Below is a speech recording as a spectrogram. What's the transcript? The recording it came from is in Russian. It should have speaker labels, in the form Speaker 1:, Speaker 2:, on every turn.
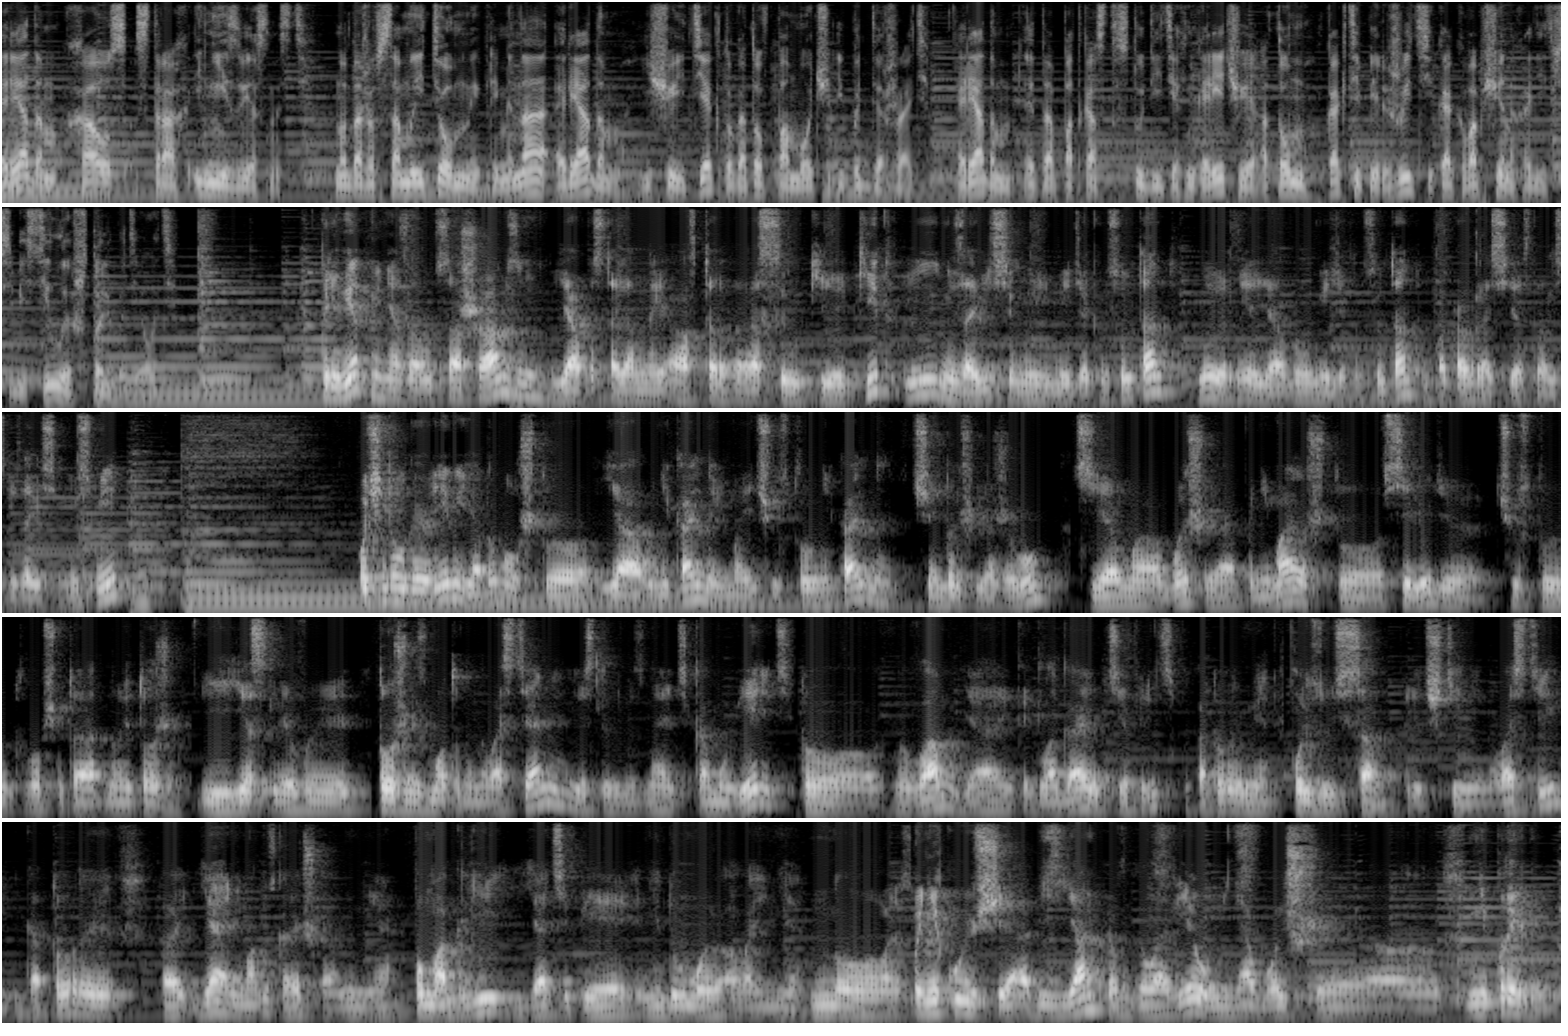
Speaker 1: Рядом хаос, страх и неизвестность. Но даже в самые темные времена рядом еще и те, кто готов помочь и поддержать. Рядом — это подкаст студии «Техника речи» о том, как теперь жить и как вообще находить в себе силы что-либо делать.
Speaker 2: Привет, меня зовут Саша Амзин, я постоянный автор рассылки КИТ и независимый медиаконсультант. Ну, вернее, я был медиаконсультантом, пока в России оставались независимые СМИ. Очень долгое время я думал, что я уникальный, мои чувства уникальны. Чем дольше я живу, тем а, больше я понимаю, что все люди чувствуют, в общем-то, одно и то же. И если вы тоже измотаны новостями, если вы не знаете, кому верить, то вам я и предлагаю те принципы, которыми пользуюсь сам при чтении новостей, и которые а, я не могу сказать, что они мне помогли, я теперь не думаю о войне. Но паникующая обезьянка в голове у меня больше а, не прыгает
